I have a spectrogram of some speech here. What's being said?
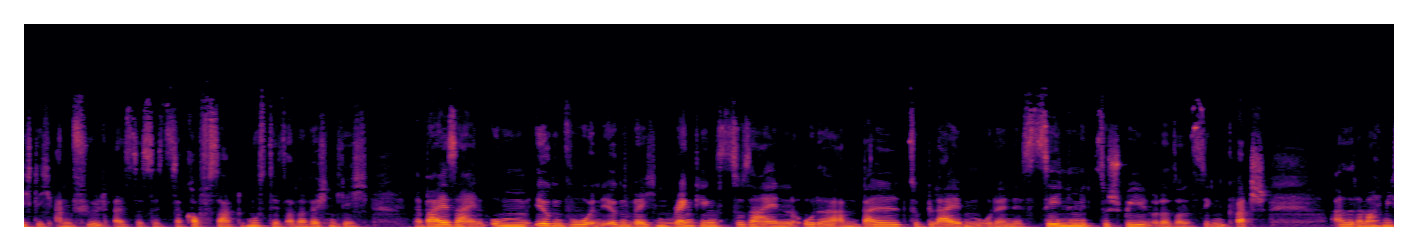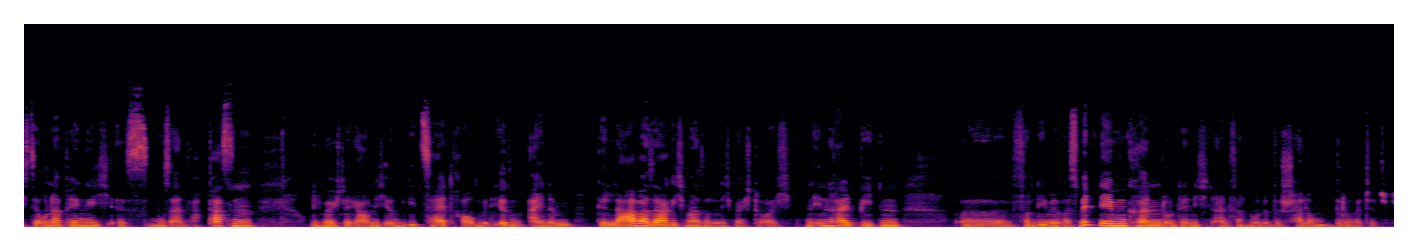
richtig anfühlt, als dass jetzt der Kopf sagt, du musst jetzt aber wöchentlich dabei sein, um irgendwo in irgendwelchen Rankings zu sein oder am Ball zu bleiben oder in der Szene mitzuspielen oder sonstigen Quatsch. Also da mache ich mich sehr unabhängig. Es muss einfach passen. Und ich möchte euch auch nicht irgendwie die Zeit rauben mit irgendeinem Gelaber, sage ich mal, sondern ich möchte euch einen Inhalt bieten, äh, von dem ihr was mitnehmen könnt und der nicht einfach nur eine Beschallung bedeutet.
